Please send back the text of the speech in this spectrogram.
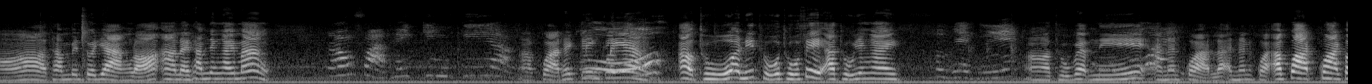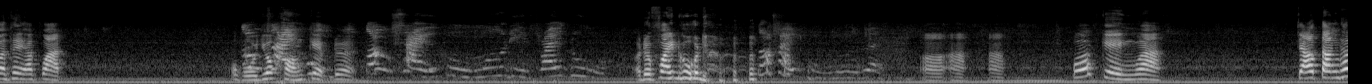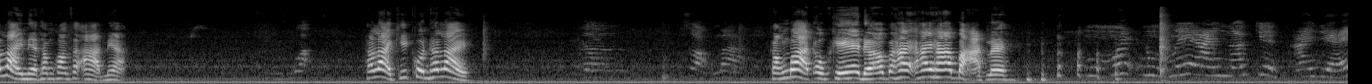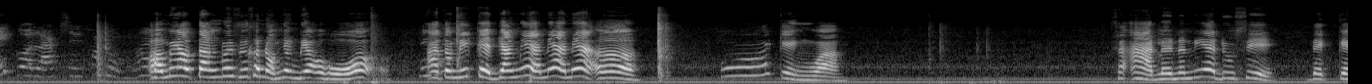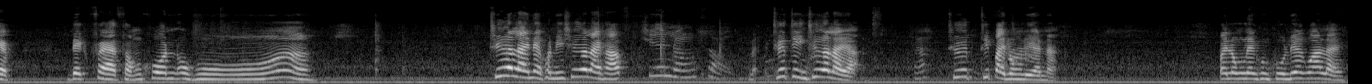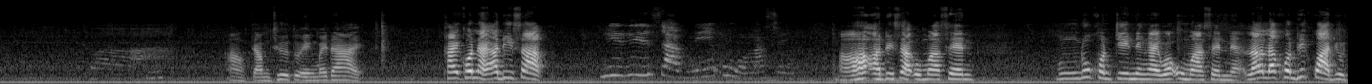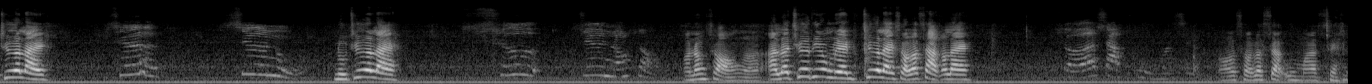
อ๋อทำเป็นตัวอย่างเหรอ อ่าไหนทำยังไงมั่งต้องฝาดให้กินเกลี้ยง อ่ากวาดให้เกลี้ยงเกลี้ยงอ้าวถูอันนี้ถูถูสิอะถูยังไงถูแบบนี้อ่าถูแบบนี้ อันนั้นกวาดแล้วอันนั้นกวาดอะกวาดกวาดก่อนสิอะกวาด โอ้โหยกของเก็บด้วยต้องใส่ถุงมือดีดไฟดูดเอาเดี๋ยวไฟดูด ต้องใส่ถุงมือด้วยอ่าอะอะโอ้เก่งว่ะ จะเอาตังค์เท่าไหร่เนี่ยทำความสะอาดเนี่ยว่า เท่าไหร่คิดคนเท่าไหร่สองบาทสองบาทโอเค เดี๋ยวเอาไปให้ให้ห้าบาทเลย หนูไม่หนูไม่ไอนะเจ็ดไอเดี๋ยวให้โกรักซื้อขนมให้เอาไม่เอาตังค์ด้วยซื้อขนมอย่างเดียวโอ้โห อะตรงนี้เก็บยังเนี่ยเนี่ยเนี่ยเออโอ้ยเก่งว่ะ สะอาดเลยนะเนี่ยดูสิ เด็กเก็บ เด็กแฝดสองคน โอ้โห ชื่ออะไรเนี่ยคนนี้ชื่ออะไรครับ ชื่อน้องสองชื่อจริงชื่ออะไรอะ่ะฮะชื่อที่ไปโรงเรียนอะ่ะไปโรงเรียนคุณครูเรียกว่าอะไรอ้าวจำชื่อตัวเองไม่ได้ ใครคนไหนอดีศักดิ์นี่ที่สับนี้อู่มาสิอ๋ออดิศักดิ์อุมาเซนมึงลูกคนจีนยังไงว่าอุมาเซนเนี่ยแล้วแล้วคนที่กวาดอยู่ชื่ออะไร ชื่อ ชื่อหนู หนูชื่ออะไรชื่อชื่อน้อง สองอ๋อน้องสองเหรออะแล้วชื่อที่โรงเรียนชื่ออะไรสรศักดิ์อะไร สรศักดิ์อู่มาสิอ๋อสรศักดิ์อุมาเซน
